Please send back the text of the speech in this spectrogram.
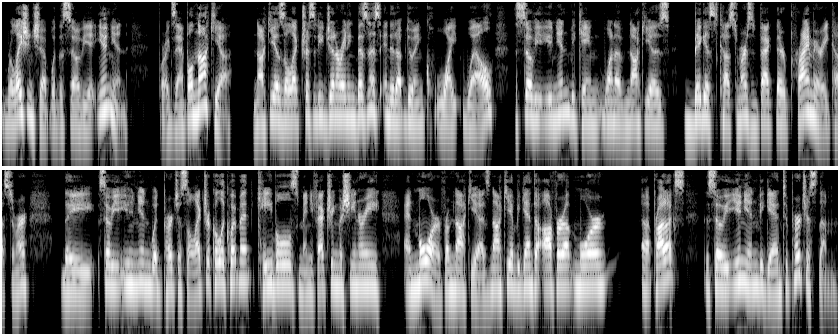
relationship with the Soviet Union. For example, Nokia. Nokia's electricity generating business ended up doing quite well. The Soviet Union became one of Nokia's biggest customers, in fact, their primary customer. The Soviet Union would purchase electrical equipment, cables, manufacturing machinery, and more from Nokia. As Nokia began to offer up more uh, products, the Soviet Union began to purchase them.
